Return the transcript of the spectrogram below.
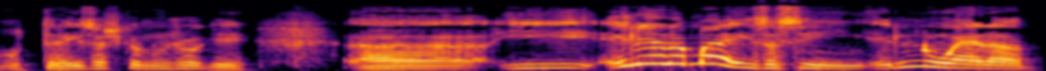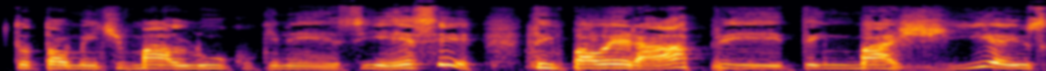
O 3 acho que eu não joguei. Ah, e ele era mais assim, ele não era totalmente maluco que nem esse. E esse tem power up, tem magia e os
